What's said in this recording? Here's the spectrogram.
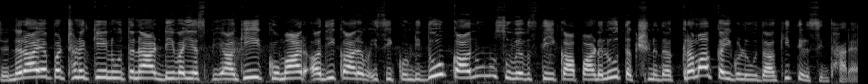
ಚನ್ನರಾಯಪಟ್ಟಣಕ್ಕೆ ನೂತನ ಡಿವೈಎಸ್ಪಿಯಾಗಿ ಕುಮಾರ್ ಅಧಿಕಾರ ವಹಿಸಿಕೊಂಡಿದ್ದು ಕಾನೂನು ಸುವ್ಯವಸ್ಥೆ ಕಾಪಾಡಲು ತಕ್ಷಣದ ಕ್ರಮ ಕೈಗೊಳ್ಳುವುದಾಗಿ ತಿಳಿಸಿದ್ದಾರೆ.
